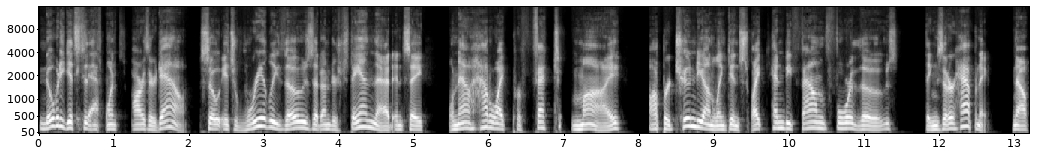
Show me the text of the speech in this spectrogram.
Nobody gets exactly. to this one farther down. So it's really those that understand that and say, well, now how do I perfect my opportunity on LinkedIn so I can be found for those things that are happening? Now,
